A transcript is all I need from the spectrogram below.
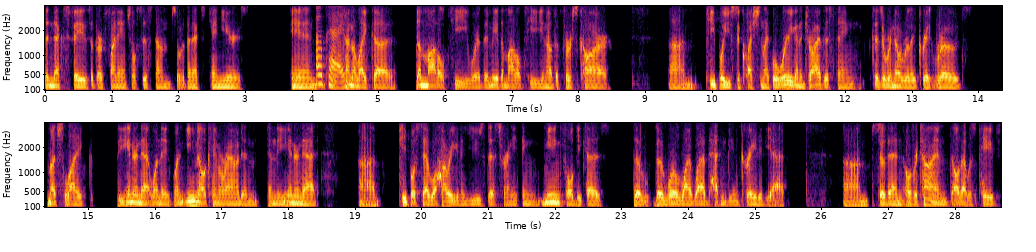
the next phase of our financial systems over the next ten years and okay. kind of like uh, the Model T, where they made the Model T, you know, the first car. Um, people used to question like, well, where are you going to drive this thing? Because there were no really great roads. Much like the internet, when they when email came around and and the internet, uh, people said, well, how are you going to use this for anything meaningful? Because the the World Wide Web hadn't been created yet. Um, so then over time, all that was paved,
